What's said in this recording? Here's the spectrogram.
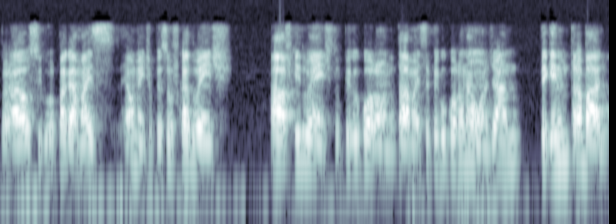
para o seguro pagar, mas realmente a pessoa ficar doente, ah, eu fiquei doente, tu pegou corona, tá? Mas você pegou corona onde? Ah, peguei no trabalho.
